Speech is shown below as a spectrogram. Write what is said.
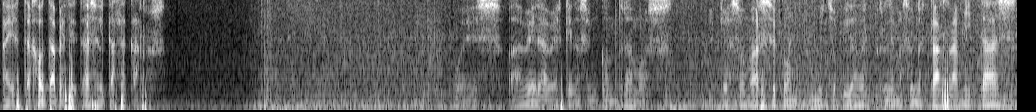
Ahí está, JPZ, es el cazacarros. Pues a ver, a ver qué nos encontramos. Hay que asomarse con mucho cuidado. El problema son estas ramitas.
